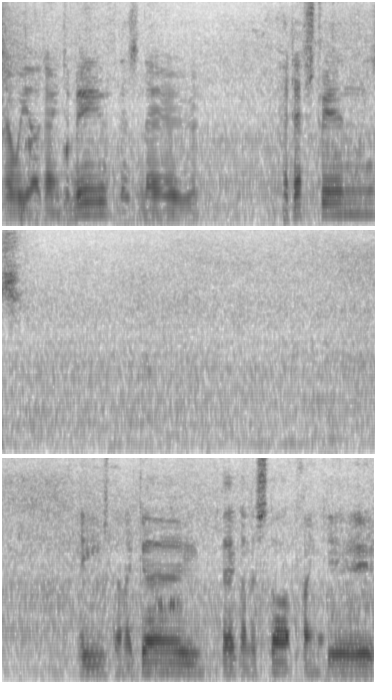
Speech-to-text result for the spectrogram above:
So we are going to move. There's no pedestrians. He's gonna go, they're gonna stop, thank you.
